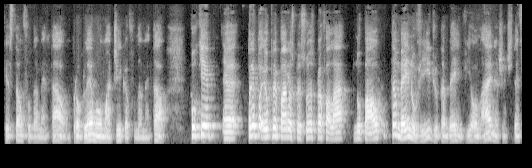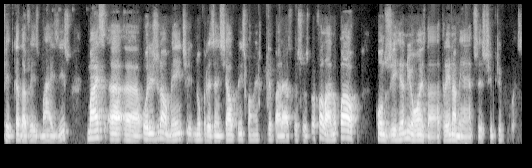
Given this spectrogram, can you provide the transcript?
questão fundamental, um problema ou uma dica fundamental, porque é, eu preparo as pessoas para falar no palco, também no vídeo, também via online, a gente tem feito cada vez mais isso, mas uh, uh, originalmente no presencial, principalmente preparar as pessoas para falar no palco, conduzir reuniões, dar treinamentos, esse tipo de coisa.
